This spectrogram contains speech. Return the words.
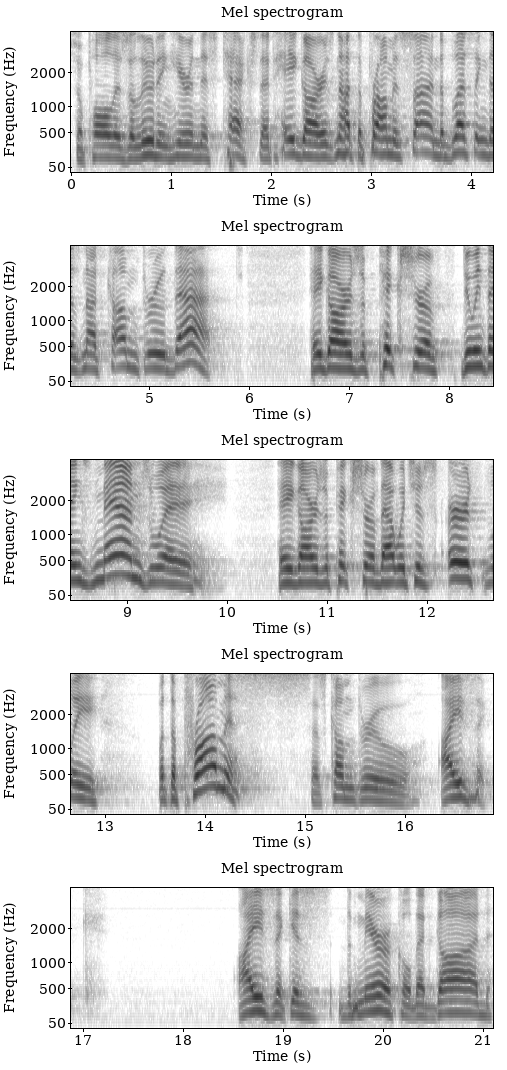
So Paul is alluding here in this text that Hagar is not the promised son. The blessing does not come through that. Hagar is a picture of doing things man's way. Hagar is a picture of that which is earthly. But the promise has come through Isaac. Isaac is the miracle that God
